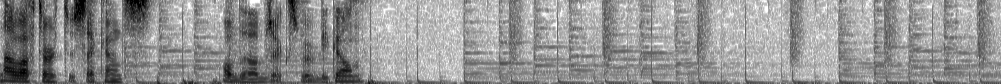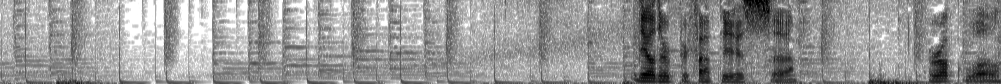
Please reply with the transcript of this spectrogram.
Now after 2 seconds all the objects will be gone. The other prefab is uh, rock wall,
